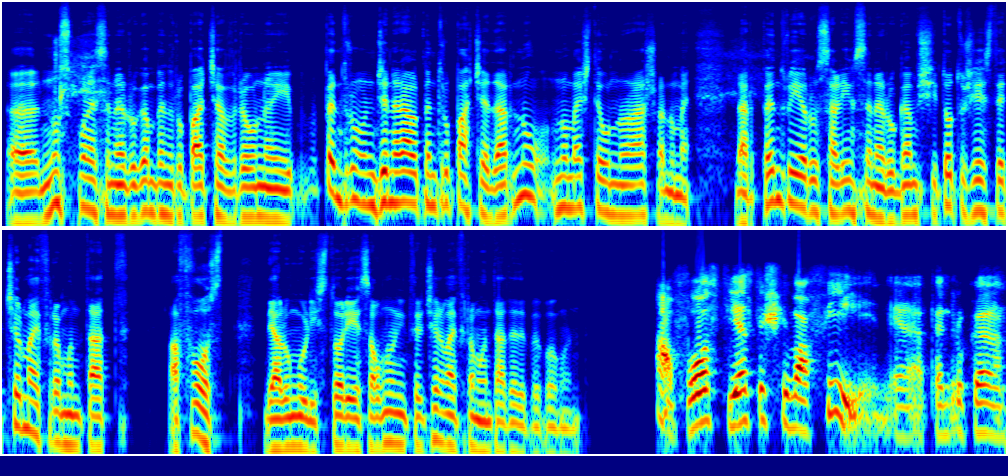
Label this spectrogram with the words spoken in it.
Uh, nu spune să ne rugăm pentru pacea vreunui, pentru, în general pentru pace, dar nu numește un oraș anume. Dar pentru Ierusalim să ne rugăm și totuși este cel mai frământat, a fost de-a lungul istoriei sau unul dintre cele mai frământate de pe pământ. A fost, este și va fi, pentru că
